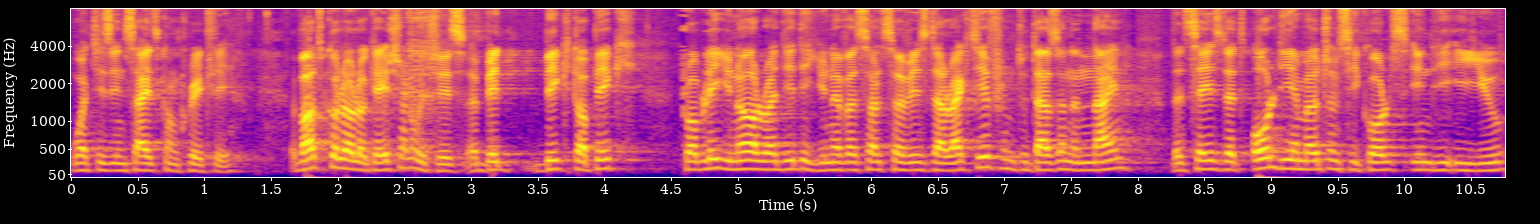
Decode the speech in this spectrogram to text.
what is inside concretely. About caller location, which is a big, big topic, probably you know already the Universal Service Directive from 2009 that says that all the emergency calls in the EU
